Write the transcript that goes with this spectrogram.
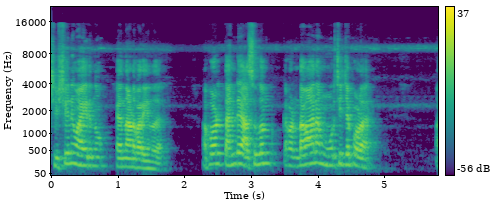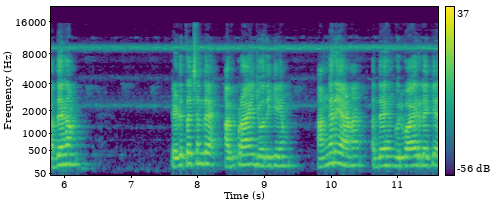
ശിഷ്യനുമായിരുന്നു എന്നാണ് പറയുന്നത്. അപ്പോൾ തന്റെ അസുഖം കണ്ടവാനം മൂർച്ഛിച്ചപ്പോൾ അദ്ദേഹം എഴുത്തച്ഛന്റെ അഭിപ്രായം ചോദിക്കുകയും അങ്ങനെയാണ് അദ്ദേഹം ഗുരുവായൂരിലേക്ക്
